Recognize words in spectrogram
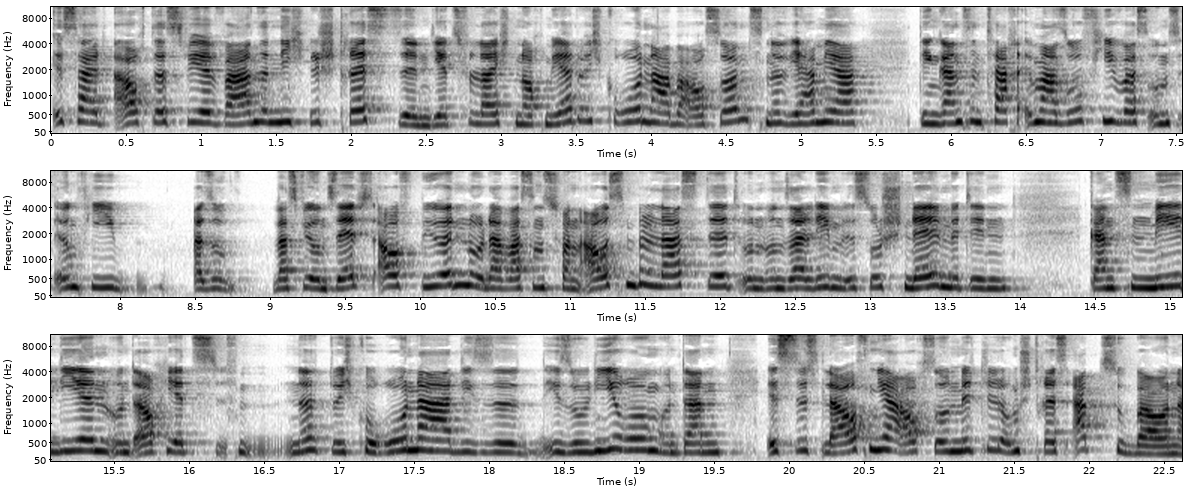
ist halt auch, dass wir wahnsinnig gestresst sind. Jetzt vielleicht noch mehr durch Corona, aber auch sonst. Ne? Wir haben ja den ganzen Tag immer so viel, was uns irgendwie, also was wir uns selbst aufbürden oder was uns von außen belastet. Und unser Leben ist so schnell mit den ganzen Medien und auch jetzt ne, durch Corona diese Isolierung und dann ist das Laufen ja auch so ein Mittel, um Stress abzubauen.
